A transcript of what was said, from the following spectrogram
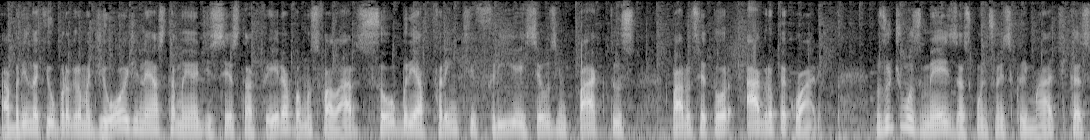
Abrindo aqui o programa de hoje, nesta manhã de sexta-feira, vamos falar sobre a frente fria e seus impactos para o setor agropecuário. Nos últimos meses, as condições climáticas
